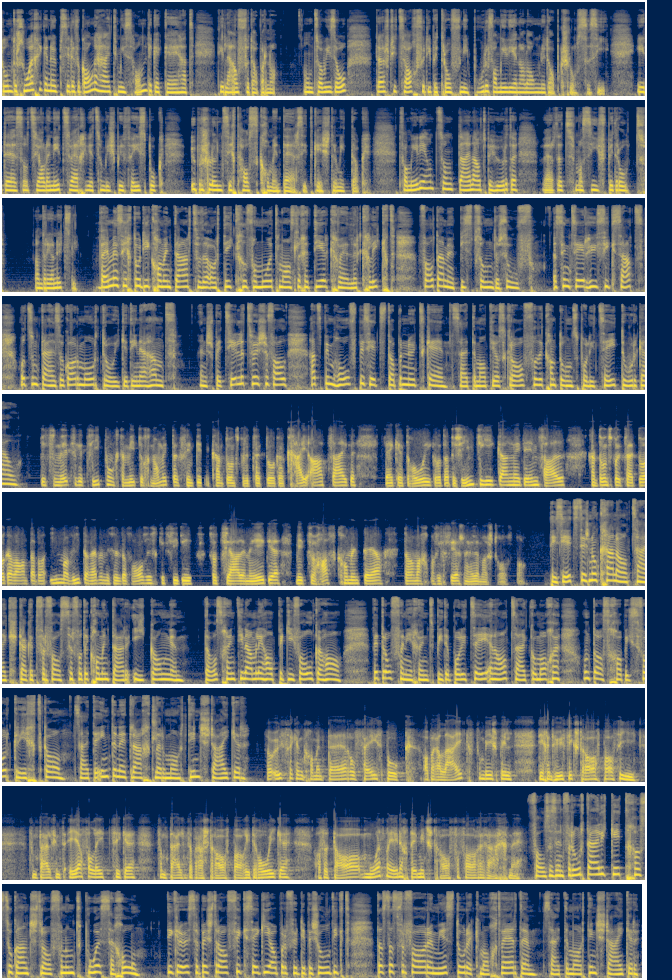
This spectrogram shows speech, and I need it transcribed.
Die Untersuchungen, ob es in der Vergangenheit Misshandlungen gegeben hat, die laufen aber noch. Und sowieso dürfte die Sache für die betroffene Bauernfamilie noch lange nicht abgeschlossen sein. In den sozialen Netzwerken wie zum Beispiel Facebook überschlägt sich die Hasskommentare seit gestern Mittag. Die Familie und zum Teil auch die Behörden werden massiv bedroht. Andrea Nützli. Wenn man sich durch die Kommentare zu den Artikeln von mutmaßlichen Tierquäler klickt, fällt einem etwas Besonderes auf. Es sind sehr häufig Sätze, die zum Teil sogar Morddrohungen drin haben. Einen speziellen Zwischenfall hat es beim Hof bis jetzt aber nicht gegeben, sagt Matthias Graf von der Kantonspolizei Thurgau. Bis zum jetzigen Zeitpunkt, am Mittwochnachmittag, sind bei der Kantonspolizei Thurgau keine Anzeigen wegen Drohung oder Beschimpfung gegangen in dem Fall. Die Kantonspolizei Thurgau warnt aber immer wieder, eben, man soll da vorsichtig sein bei sozialen Medien mit so Hasskommentaren. Da macht man sich sehr schnell einmal strafbar. Bis jetzt ist noch keine Anzeige gegen die Verfasser der Kommentare eingegangen. Das könnte nämlich happige Folgen haben. Betroffene können bei der Polizei eine Anzeige machen und das kann bis vor Gericht gehen, sagt der Internetrechtler Martin Steiger. So Äußerungen und Kommentare auf Facebook, aber auch Likes zum Beispiel, die können häufig strafbar sein. Zum Teil sind es eher Verletzungen, zum Teil sind es aber auch strafbare Drohungen. Also da muss man je nachdem mit Strafverfahren rechnen. Falls es eine Verurteilung gibt, kann es zu Geldstrafen und Bussen kommen. Die grössere Bestrafung sei aber für die Beschuldigten, dass das Verfahren durchgemacht werden muss, sagt Martin Steiger.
